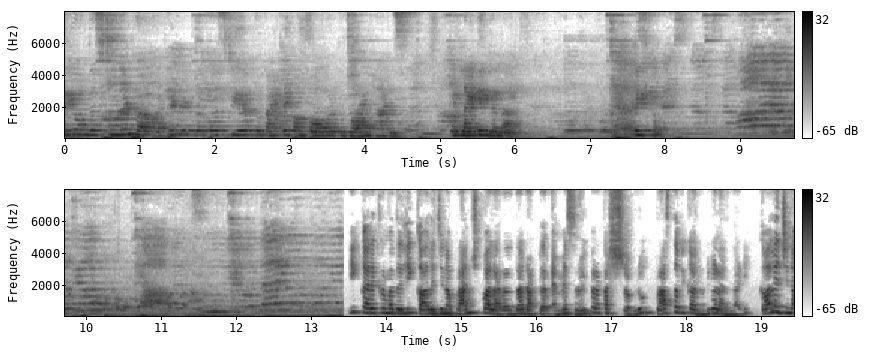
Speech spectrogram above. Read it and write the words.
Any of the students are admitted to the first year to kindly come forward to join hands in lighting the lamp. Please come. ಈ ಕಾರ್ಯಕ್ರಮದಲ್ಲಿ ಕಾಲೇಜಿನ ಪ್ರಾಂಶುಪಾಲರಾದ ಡಾಕ್ಟರ್ ಎಂಎಸ್ ರವಿಪ್ರಕಾಶ್ ರವರು ಪ್ರಾಸ್ತಾವಿಕ ನುಡಿಗಳನ್ನಾಡಿ ಕಾಲೇಜಿನ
